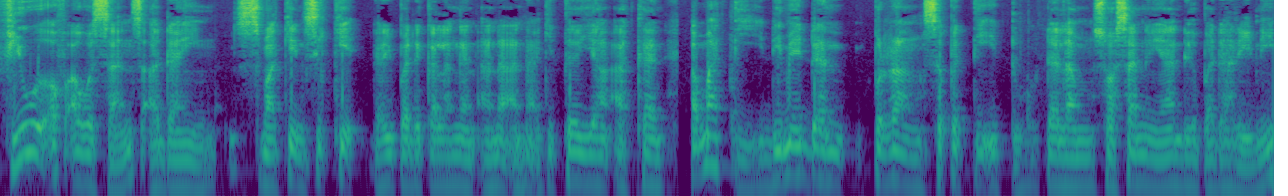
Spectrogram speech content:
fewer of our sons are dying. Semakin sikit daripada kalangan anak-anak kita yang akan mati di medan perang seperti itu dalam suasana yang ada pada hari ini.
